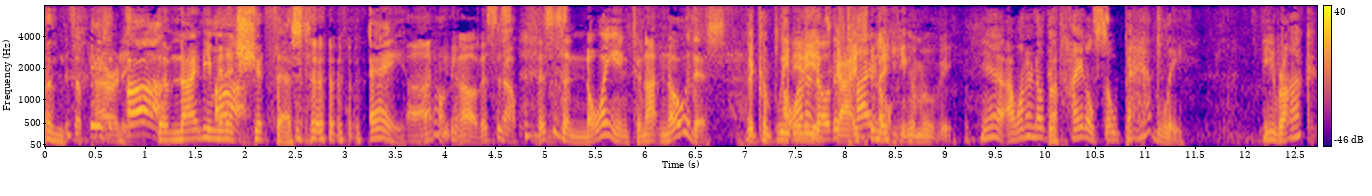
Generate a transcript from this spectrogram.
It's a parody. the 90 minute Ah. shit fest. A. I don't know. This is No. this is annoying to not know this. The complete I wanna idiots the guys title. making a movie. Yeah, I want to know the title so badly. Iraq,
